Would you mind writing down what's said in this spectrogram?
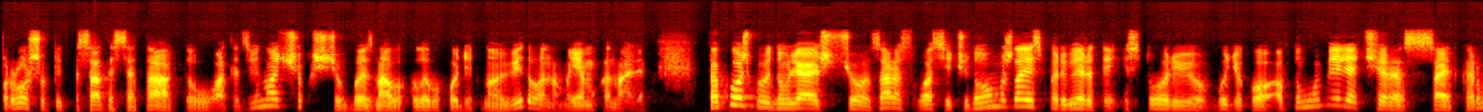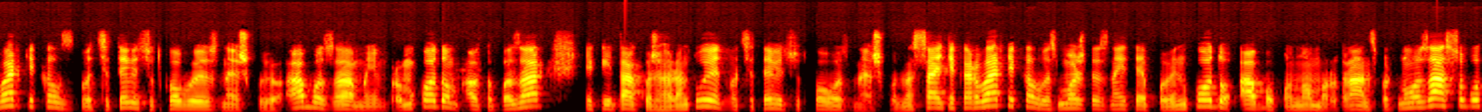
Прошу підписатися та активувати дзвіночок, щоб ви знали, коли виходять нові відео на моєму каналі. Також повідомляю, що зараз у вас є чудова можливість перевірити історію будь-якого автомобіля через сайт CarVertical з 20% знижкою або за моїм промокодом Автобазар, який також гарантує 20% знижку. На сайті CarVertical ви зможете знайти по ВІН-коду або по номеру транспортного засобу,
